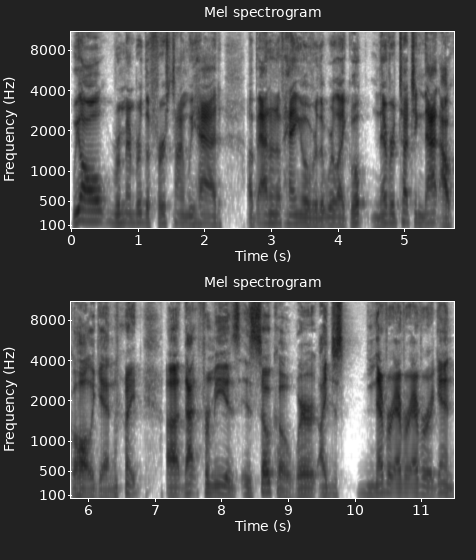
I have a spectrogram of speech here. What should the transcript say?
We all remember the first time we had a bad enough hangover that we're like, well, never touching that alcohol again, right? Uh, that for me is is SoCo, where I just never, ever, ever again.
